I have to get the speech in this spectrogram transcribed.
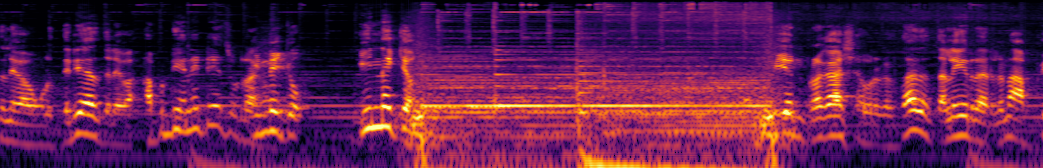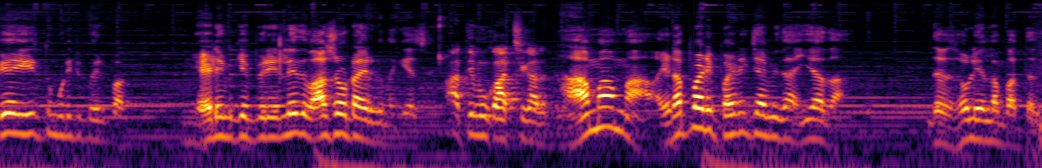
தலைவா? உங்களுக்கு தெரியாத தலைவா? அப்படின்னு என்னட்டே சொல்கிறாங்க இன்னைக்கும். இன்னைக்கும். பிஎன் பிரகாஷ் அவர்கள் தான் இதை தலையிடுறாரு இல்லைன்னா அப்பயே இழுத்து மூடிட்டு போயிருப்பாங்க. பீரியட்ல இது வாஷ் அவுட் ஆயிருக்கு இந்த கேஸ் அதிமுக ஆட்சி காலத்துல. ஆமாம். ஆமாம் எடப்பாடி பழனிசாமி தான் ஐயா தான். இந்த சோழியெல்லாம் பார்த்தது.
